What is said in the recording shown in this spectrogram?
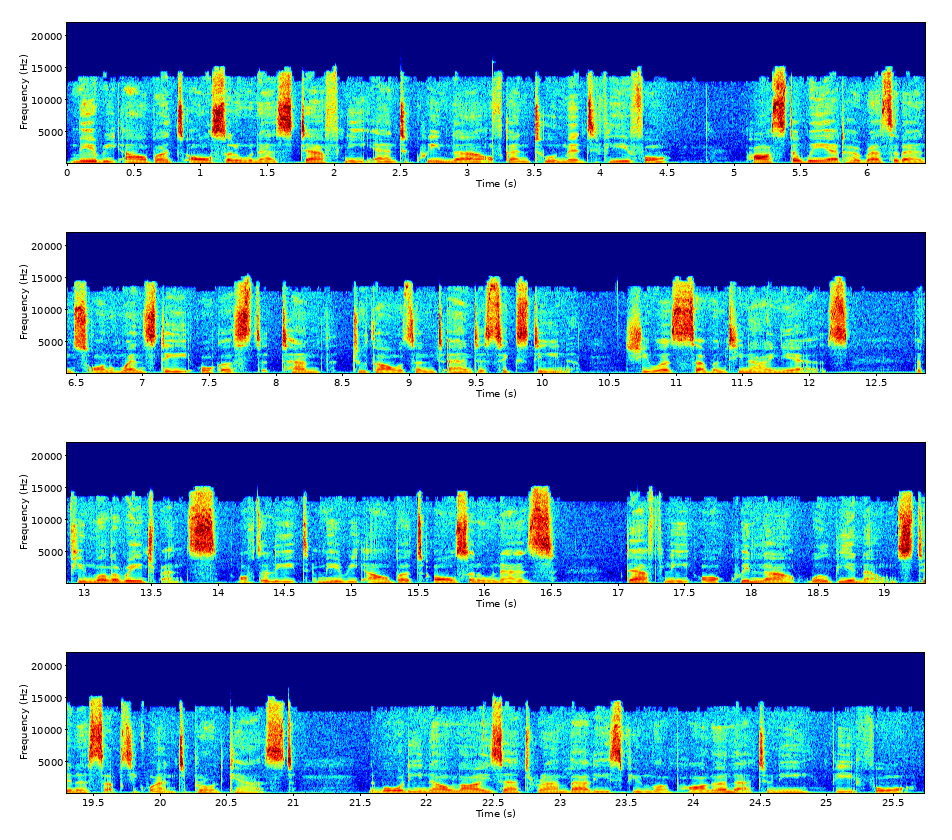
Mary Albert, also known as Daphne and Quinla of Cantonment Vieux passed away at her residence on Wednesday, August 10, 2016. She was 79 years. The funeral arrangements of the late Mary Albert, also known as Daphne or Quinla, will be announced in a subsequent broadcast. The body now lies at Rambali's funeral parlor, Latuni, V4.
